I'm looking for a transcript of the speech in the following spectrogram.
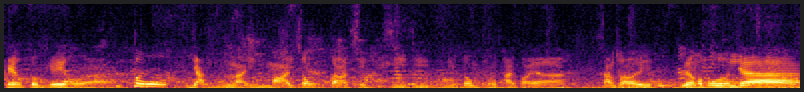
幾好個幾好啊！多人嚟買餸，價錢自然亦都唔會太貴啊，生菜兩個半咋。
